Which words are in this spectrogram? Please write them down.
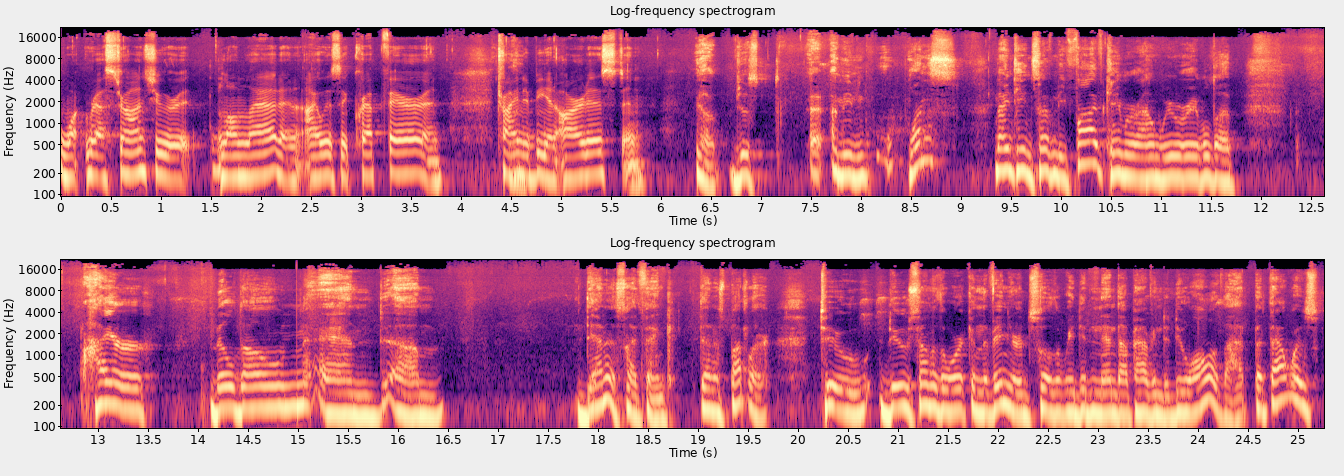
restaurants. You were at Lomlad, and I was at Crepe Fair, and trying to be an artist. And Yeah, just I mean, once 1975 came around, we were able to hire Bill Doan and um, Dennis, I think, Dennis Butler, to do some of the work in the vineyard, so that we didn't end up having to do all of that. But that was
